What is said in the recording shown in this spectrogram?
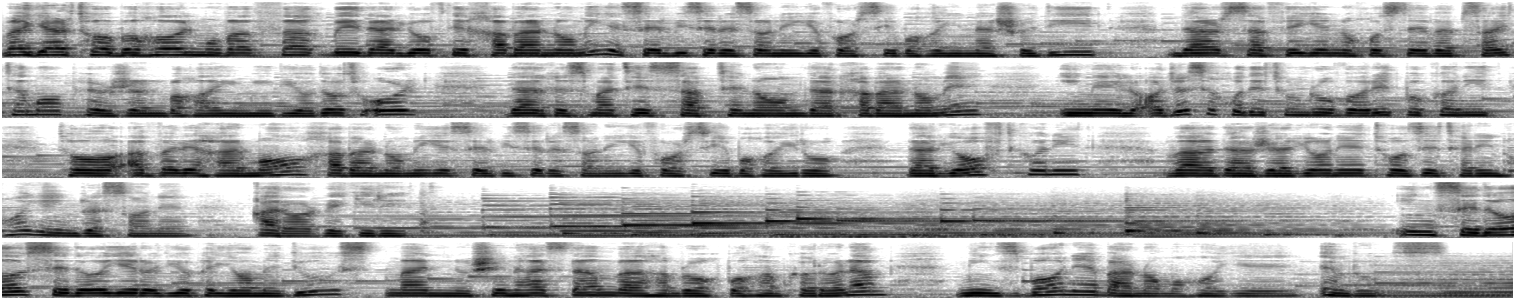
اگر تا به حال موفق به دریافت خبرنامه سرویس رسانه فارسی بهایی نشدید در صفحه نخست وبسایت ما persianbahaimedia.org در قسمت ثبت نام در خبرنامه ایمیل آدرس خودتون رو وارد بکنید تا اول هر ماه خبرنامه سرویس رسانه فارسی باهایی رو دریافت کنید و در جریان تازه ترین های این رسانه قرار بگیرید. این صدا صدای رادیو پیام دوست. من نوشین هستم و همراه با همکارانم میزبان برنامه های امروز.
